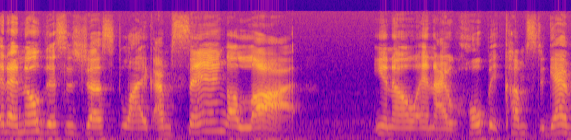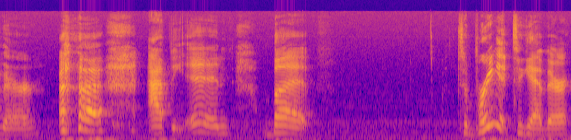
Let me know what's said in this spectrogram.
And i know this is just like i'm saying a lot you know, and I hope it comes together at the end. But to bring it together,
